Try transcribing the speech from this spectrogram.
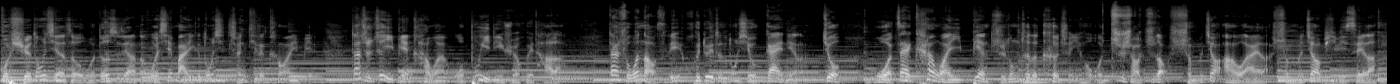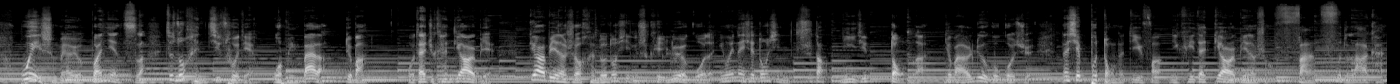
我学东西的时候我都是这样的，我先把一个东西整体的看完一遍，但是这一遍看完我不一定学会它了。但是我脑子里会对这个东西有概念了。就我在看完一遍直通车的课程以后，我至少知道什么叫 ROI 了，什么叫 PPC 了，为什么要有关键词了，这种很基础的点我明白了，对吧？我再去看第二遍。第二遍的时候，很多东西你是可以略过的，因为那些东西你知道，你已经懂了，你就把它略过过去。那些不懂的地方，你可以在第二遍的时候反复的拉看。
